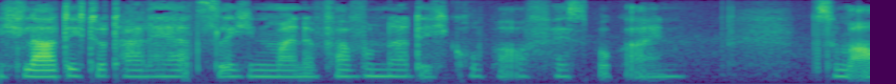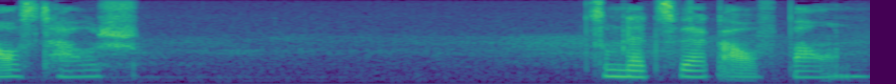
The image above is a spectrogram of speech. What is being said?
Ich lade dich total herzlich in meine Verwunder dich Gruppe auf Facebook ein. Zum Austausch. Zum Netzwerk aufbauen.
